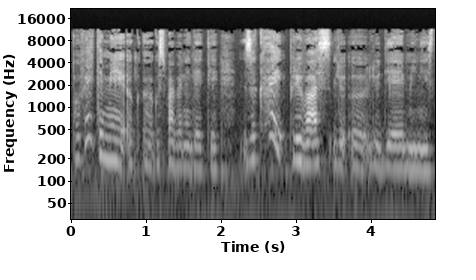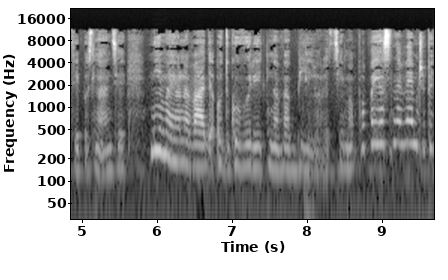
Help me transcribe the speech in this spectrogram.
povejte mi, gospa Benedetti, zakaj pri vas eh, ljudje, ministri, poslanci, nimajo navade odgovoriti na vabilo, recimo? Pa, pa jaz ne vem, če bi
